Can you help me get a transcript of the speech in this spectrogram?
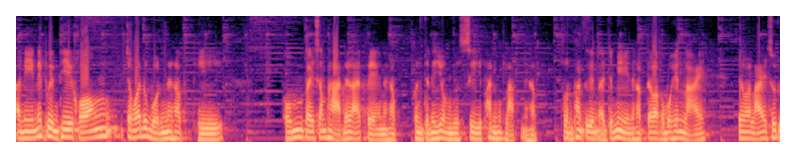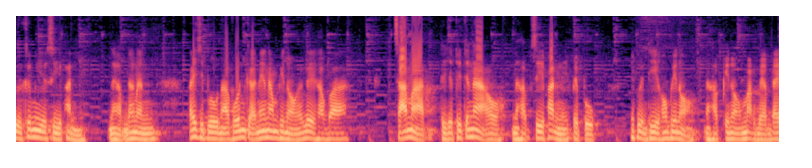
อันนี้ในพื้นที่ของจังหวัดอุบลนะครับ ที่ผมไปสัมผัสได้หลายแปลงนะครับเพิ่นจะนิยมอยู่สี่พันหลักนะครับ ส่วนพันธุ์อื่นอาจจะมีนะครับ แต่ว่าก็บ่เห็นหลาย แต่ว่าหลายสุดก็คือมีอยู่สี่พันนะครับ ดังนั้น ไอ้สิปลูกหนาฝนก็แนะนำพี่น้องได้เลยครับว่า สามารถที่จะพิจารณาเอานะครับสี่พันนี้ไปปลูกในพื้นที่ของพี่น้องนะครับ พี่น้องมักแบบได้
